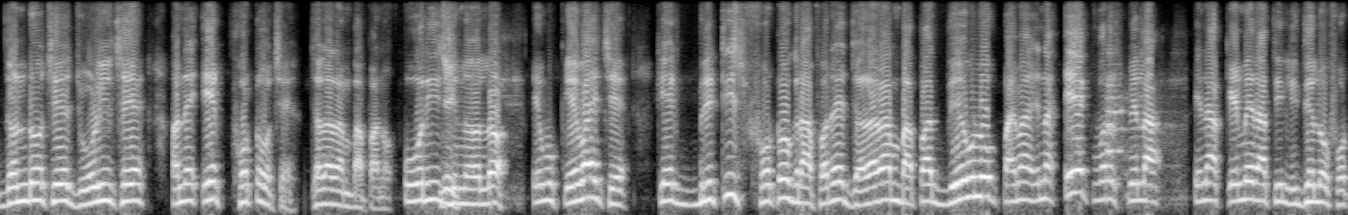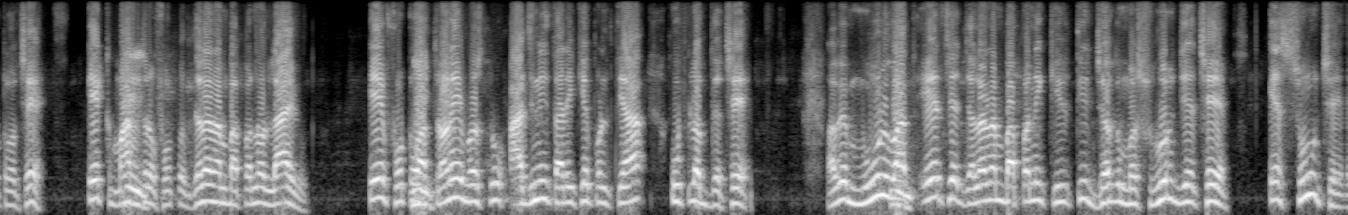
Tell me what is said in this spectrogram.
દંડો છે જોડી છે અને એક ફોટો છે જલારામ બાપાનો. ઓરિજિનલ એવું કહેવાય છે કે બ્રિટિશ ફોટોગ્રાફરે જલારામ બાપા દેવલોક પામ્યા. એના એક વર્ષ પહેલા એના કેમેરાથી લીધેલો ફોટો છે. એક માત્ર ફોટો જલારામ બાપાનો લાઈવ. એ ફોટો આ ત્રણેય વસ્તુ આજની તારીખે પણ ત્યાં ઉપલબ્ધ છે. હવે મૂળ વાત એ છે જલારામ બાપાની કીર્તિ જગ મશહૂર જે છે એ શું છે?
